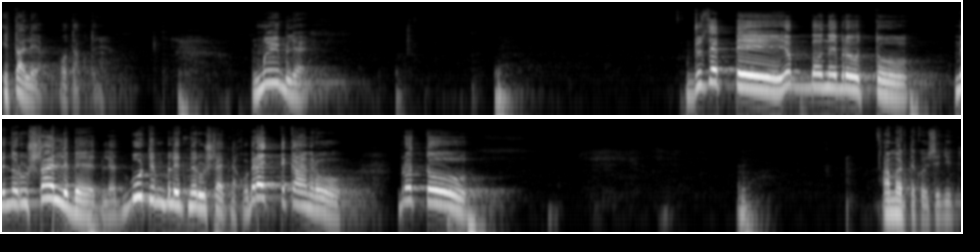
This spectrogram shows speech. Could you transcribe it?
Италия. Вот так вот они. Мы, блядь. Джузеппе, ебаный брутто. Мы нарушали, блядь, блядь. Будем, блядь, нарушать, нахуй. Убирайте камеру. Брутто. А мэр такой сидит.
